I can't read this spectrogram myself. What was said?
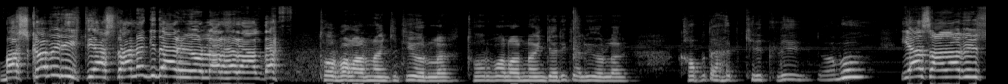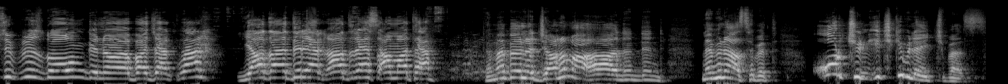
başka bir ihtiyaçlarını gideriyorlar herhalde. Torbalarla gidiyorlar, torbalarla geri geliyorlar. Kapı da hep kilitli ama... Ya sana bir sürpriz doğum günü yapacaklar ya da direkt adres amatem. Deme böyle canım. Aa, ne, ne, ne münasebet. Orçun içki bile içmez.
